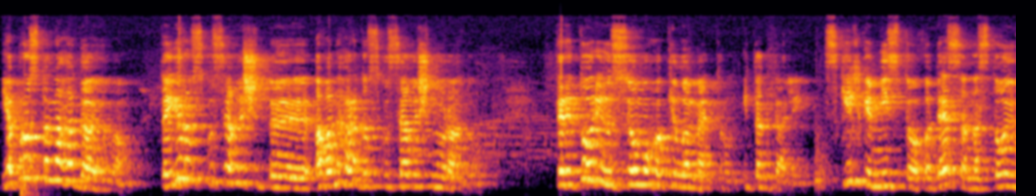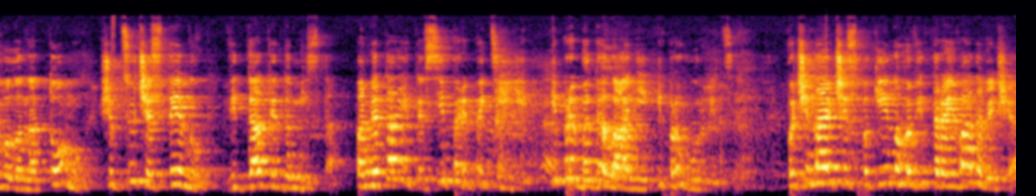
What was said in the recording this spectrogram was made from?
Я просто нагадаю вам Таїровську селищ... е, Авангардовську селищну раду, територію сьомого кілометру і так далі. Скільки місто Одеса настоювало на тому, щоб цю частину віддати до міста? Пам'ятаєте всі перипетії і при Беделані, і про Гурвіці? Починаючи з покійного Віктора Івановича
